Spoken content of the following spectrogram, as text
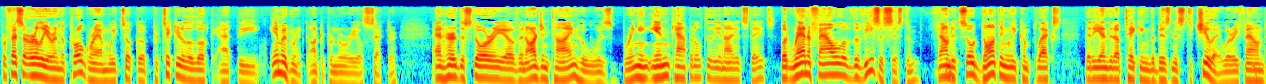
Professor, earlier in the program, we took a particular look at the immigrant entrepreneurial sector and heard the story of an Argentine who was bringing in capital to the United States, but ran afoul of the visa system, found it so dauntingly complex that he ended up taking the business to Chile, where he found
